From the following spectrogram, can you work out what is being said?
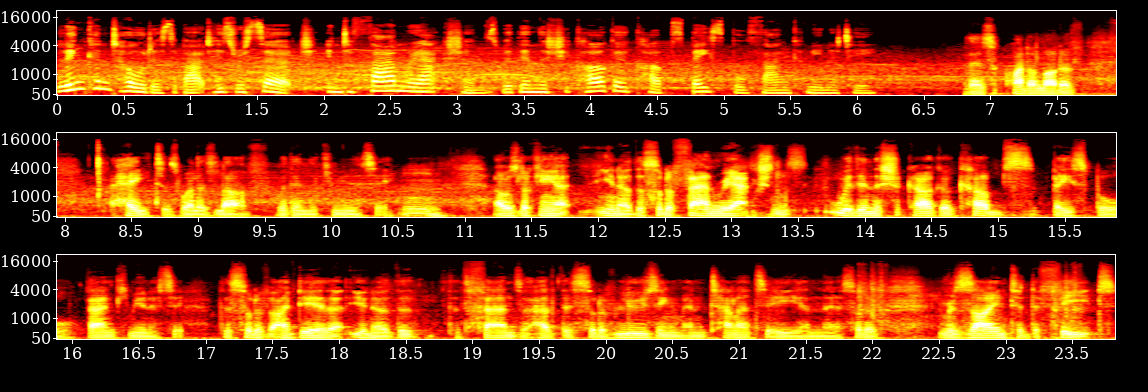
Lincoln told us about his research into fan reactions within the Chicago Cubs baseball fan community. There's quite a lot of hate as well as love within the community. Mm. I was looking at, you know, the sort of fan reactions within the Chicago Cubs baseball fan community. The sort of idea that, you know, the, the fans have this sort of losing mentality and they're sort of resigned to defeat.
